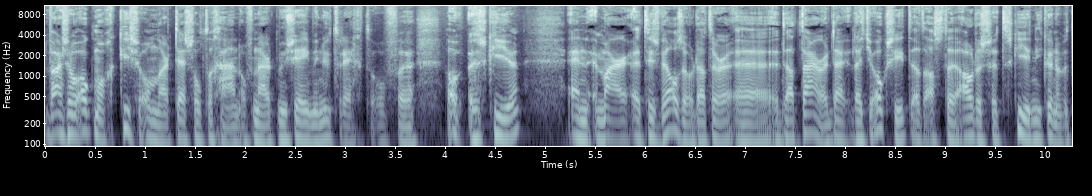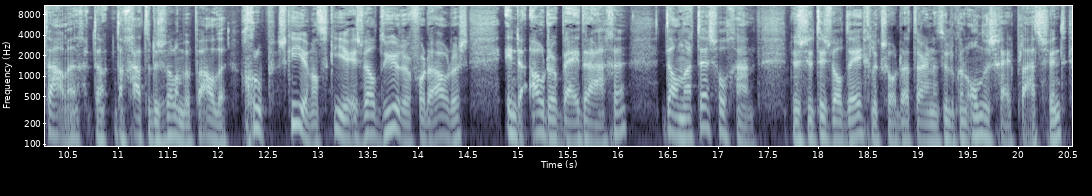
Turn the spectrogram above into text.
Waar ze ook mogen kiezen om naar Texel te gaan of naar het museum in Utrecht of oh, skiën. En, maar het is wel zo dat, er, dat daar dat je ook ziet dat als de ouders het skiën niet kunnen betalen, dan, dan gaat er dus wel een bepaalde groep skiën. Want skiën is wel duurder voor de ouders in de ouderbijdrage dan naar Texel gaan. Dus het is wel degelijk zo dat daar natuurlijk een onderscheid plaatsvindt.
